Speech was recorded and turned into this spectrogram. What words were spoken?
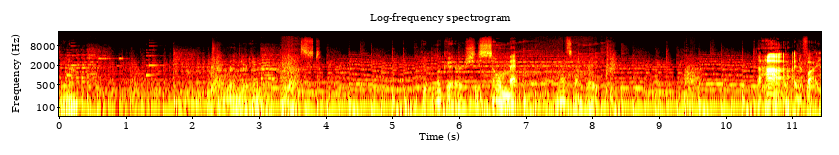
Xena? Render him dust. Look at, look at her. She's so mad. That's not great. Aha! I defy you.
